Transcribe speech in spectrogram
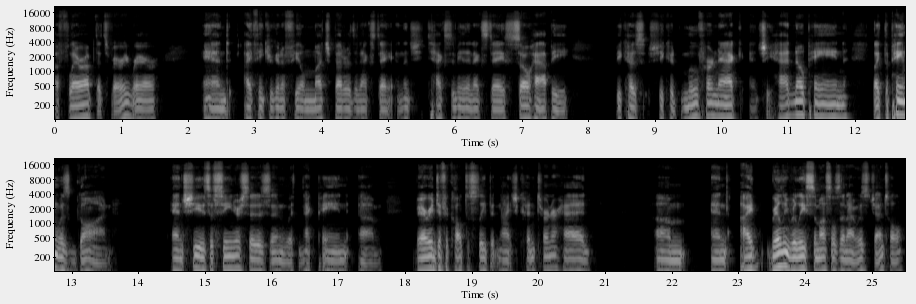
a flare up that's very rare, and I think you're going to feel much better the next day. And then she texted me the next day, so happy because she could move her neck and she had no pain, like the pain was gone. And she is a senior citizen with neck pain, um, very difficult to sleep at night. She couldn't turn her head. Um, and I really released the muscles and I was gentle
